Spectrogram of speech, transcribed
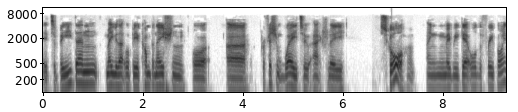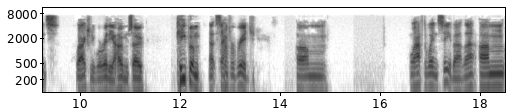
it to be, then maybe that will be a combination or a proficient way to actually score and maybe get all the three points. Well, actually, we're already at home, so keep them at Stamford Bridge. Um, we'll have to wait and see about that. Um,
